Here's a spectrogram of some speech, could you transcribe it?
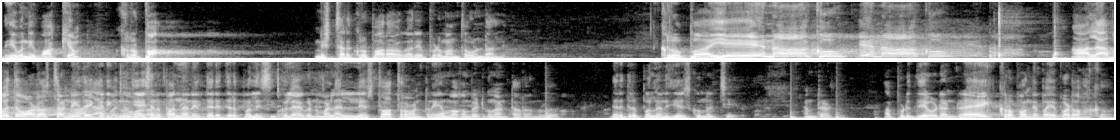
దేవుని వాక్యం కృప. మిస్టర్ కృపారావు గారు ఎప్పుడు మనతో ఉండాలి. కృపయే నాకు ఏ నాకు. లేకపోతే వాడు వస్తాడు నీ దగ్గరికి నువ్వు చేసిన పనులని దరిద్ర పనులు సిగ్గు లేకుండా మళ్ళీ హల్లి స్తోత్రం అంటాను. ఏం ముఖం పెట్టుకుని అంటారు నువ్వు దరిద్ర పనులని చేసుకుని వచ్చి అంటాడు. అప్పుడు దేవుడు అంటాడు ఏ కృపంది భయపడవాకు.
